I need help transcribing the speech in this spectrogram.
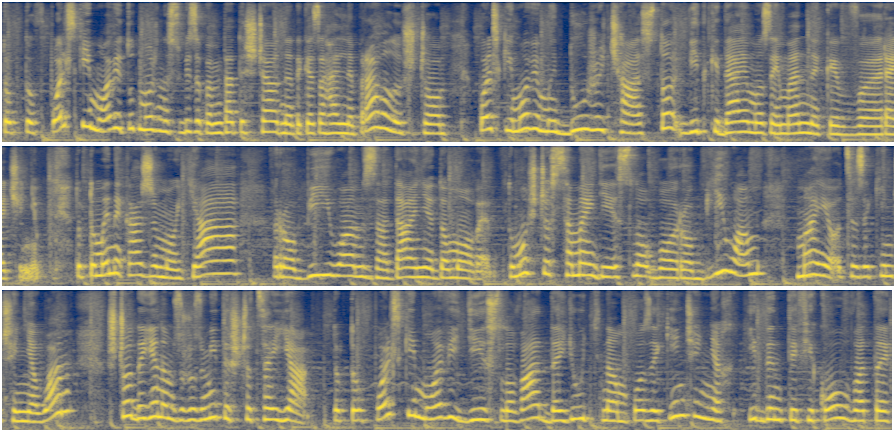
Тобто в польській мові тут можна собі запам'ятати ще одне таке загальне правило, що в польській мові ми дуже часто відкидаємо займенники в реченні. Тобто ми не кажемо я робіłam задання домови, тому що саме дієслово робіłam має оце закінчення вам, що дає нам зрозуміти, що це я. Тобто в польській мові дієслова дають нам по закінченнях ідентифіковувати,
